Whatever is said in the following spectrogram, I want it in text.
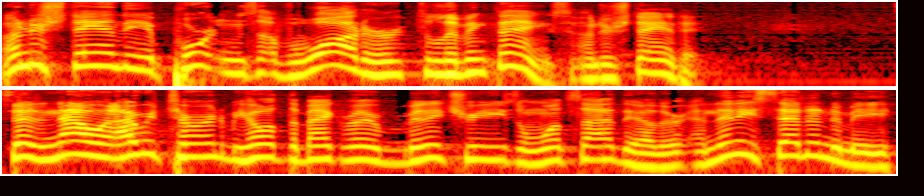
Understand the importance of water to living things. Understand it. Said, and now when I returned, behold, the bank of many trees on one side and the other. And then he said unto me,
